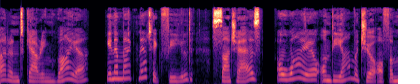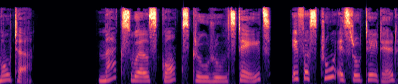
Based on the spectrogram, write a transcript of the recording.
current-carrying wire in a magnetic field such as a wire on the armature of a motor. Maxwell's corkscrew rule states if a screw is rotated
